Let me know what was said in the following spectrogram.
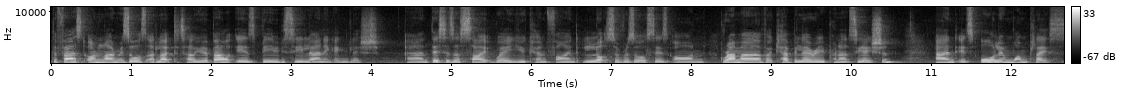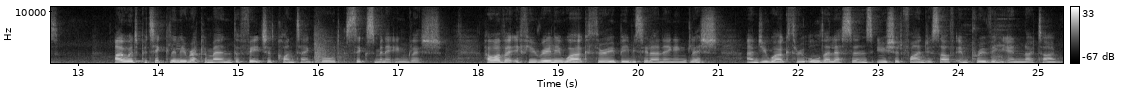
The first online resource I'd like to tell you about is BBC Learning English. And this is a site where you can find lots of resources on grammar, vocabulary, pronunciation, and it's all in one place. I would particularly recommend the featured content called 6 Minute English. However, if you really work through BBC Learning English and you work through all their lessons, you should find yourself improving in no time.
